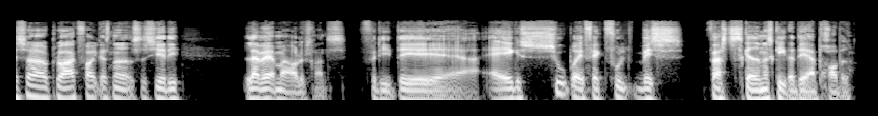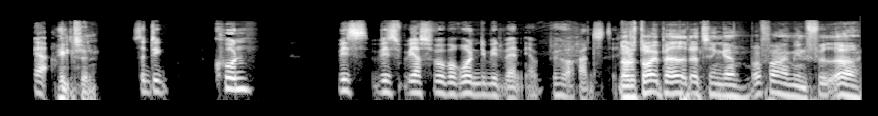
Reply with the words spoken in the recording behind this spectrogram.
VVS'er og kloakfolk og sådan noget, så siger de, lad være med afløbsrens. Fordi det er, ikke super effektfuldt, hvis først skaden er sket, og det er proppet. Ja. Helt selv. Så det kun, hvis, hvis jeg svupper rundt i mit vand, jeg behøver at rense det. Når du står i badet og tænker, hvorfor er mine fødder,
